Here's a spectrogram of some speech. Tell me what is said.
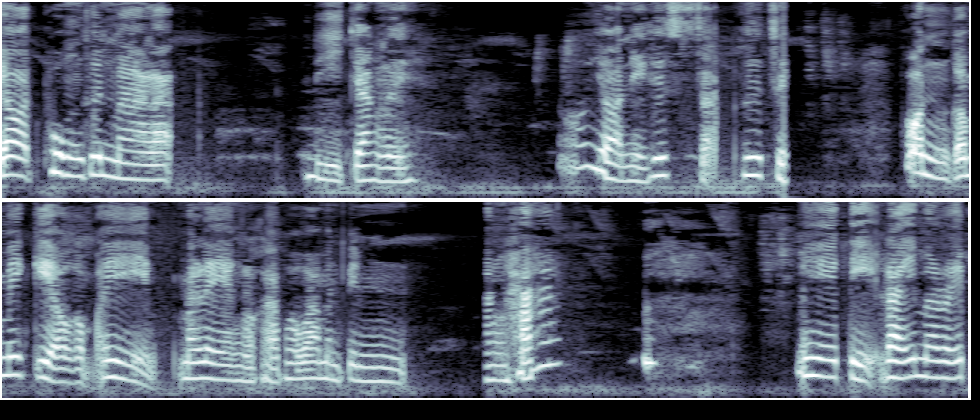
ยอดพุ่งขึ้นมาละ ดีจังเลยโอ้ยอดนี่คือสะคือเสร็จพ่นก็ไม่เกี่ยวกับไอ้แมลงหรอกค่ะ เพราะว่ามันเป็นอังฮะไม่เฮติไรเมล็ด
